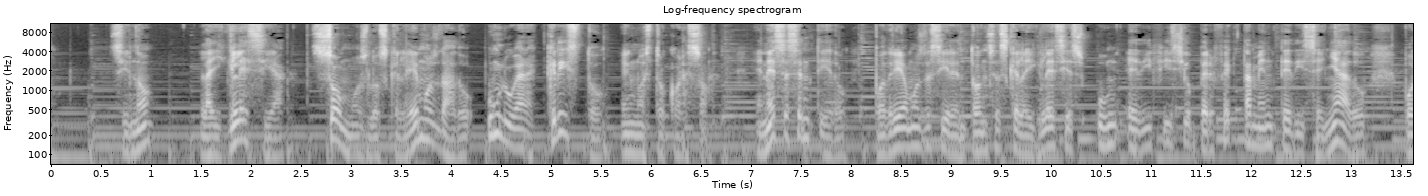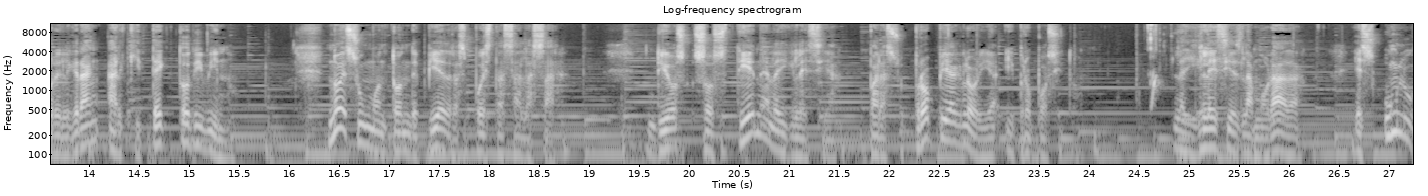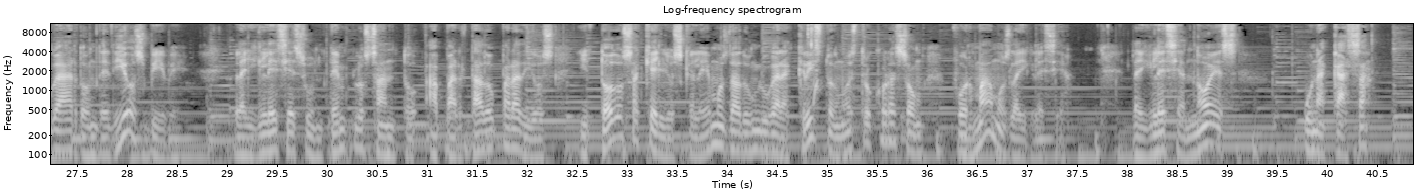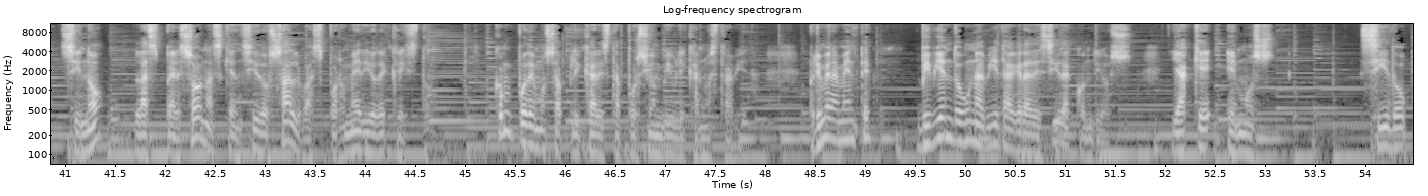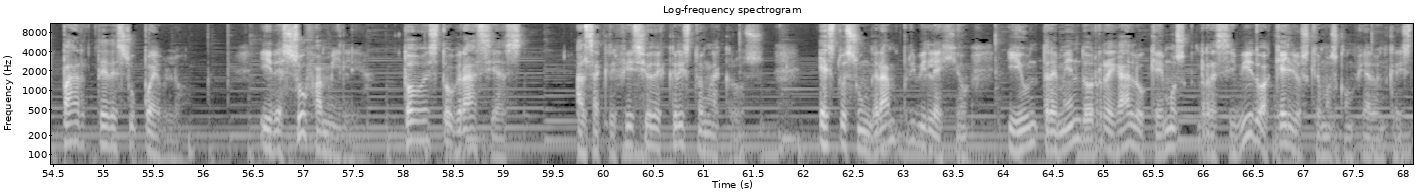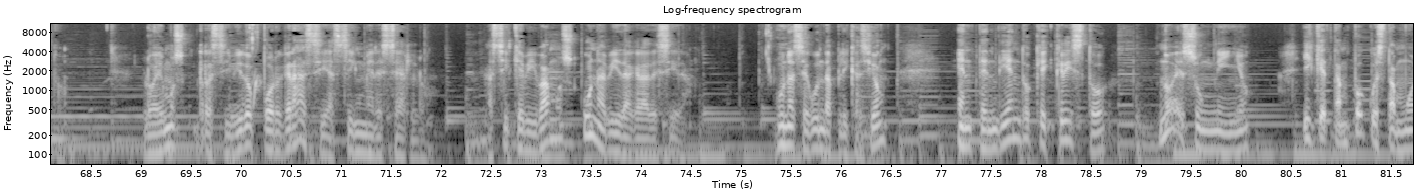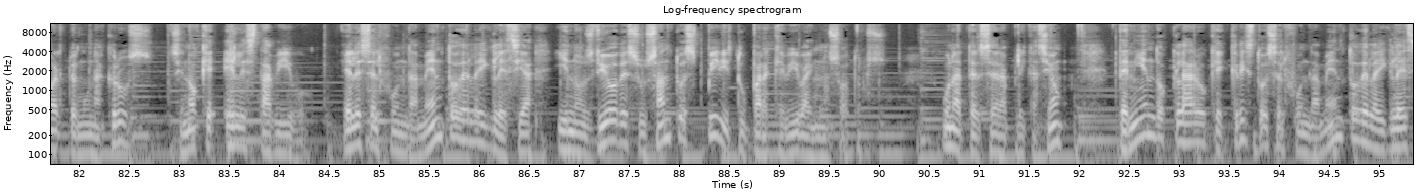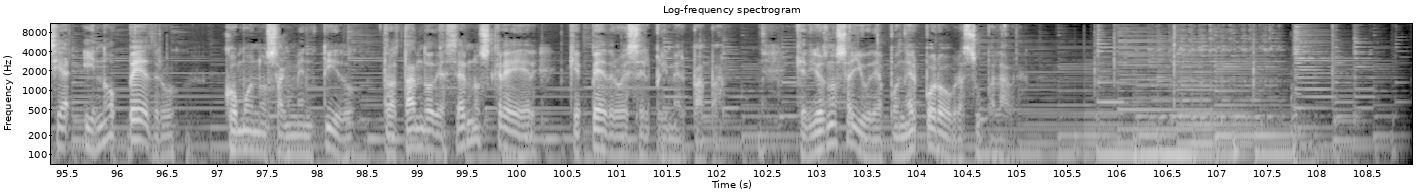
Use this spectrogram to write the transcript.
sino la iglesia somos los que le hemos dado un lugar a Cristo en nuestro corazón. En ese sentido, podríamos decir entonces que la iglesia es un edificio perfectamente diseñado por el gran arquitecto divino. No es un montón de piedras puestas al azar. Dios sostiene a la iglesia para su propia gloria y propósito. La iglesia es la morada, es un lugar donde Dios vive. La iglesia es un templo santo apartado para Dios y todos aquellos que le hemos dado un lugar a Cristo en nuestro corazón formamos la iglesia. La iglesia no es una casa, sino las personas que han sido salvas por medio de Cristo. ¿Cómo podemos aplicar esta porción bíblica a nuestra vida? Primeramente, viviendo una vida agradecida con Dios, ya que hemos sido parte de su pueblo y de su familia. Todo esto gracias al sacrificio de Cristo en la cruz. Esto es un gran privilegio y un tremendo regalo que hemos recibido aquellos que hemos confiado en Cristo. Lo hemos recibido por gracia sin merecerlo. Así que vivamos una vida agradecida. Una segunda aplicación, entendiendo que Cristo no es un niño y que tampoco está muerto en una cruz, sino que Él está vivo él es el fundamento de la iglesia y nos dio de su Santo Espíritu para que viva en nosotros. Una tercera aplicación, teniendo claro que Cristo es el fundamento de la iglesia y no Pedro, como nos han mentido, tratando de hacernos creer que Pedro es el primer papa. Que Dios nos ayude a poner por obra su palabra.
